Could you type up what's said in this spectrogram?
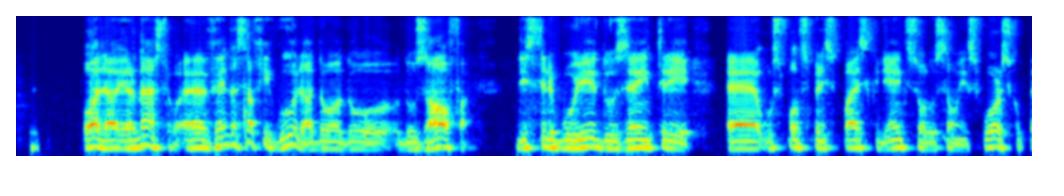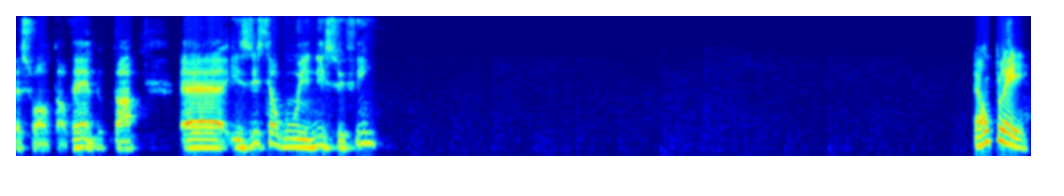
Olha, Ernesto, é, vendo essa figura do, do, dos alfa, distribuídos entre é, os pontos principais, cliente, solução e esforço, que o pessoal está vendo, tá? É, existe algum início e fim? É um play.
